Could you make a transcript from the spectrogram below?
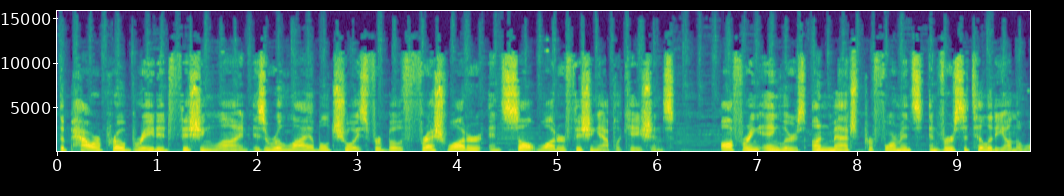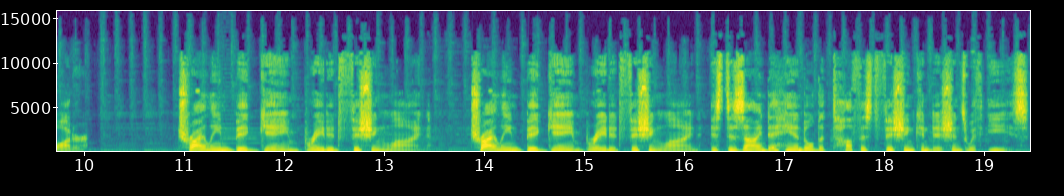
the PowerPro braided fishing line is a reliable choice for both freshwater and saltwater fishing applications, offering anglers unmatched performance and versatility on the water. Trilene Big Game Braided Fishing Line Trilene Big Game Braided Fishing Line is designed to handle the toughest fishing conditions with ease.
